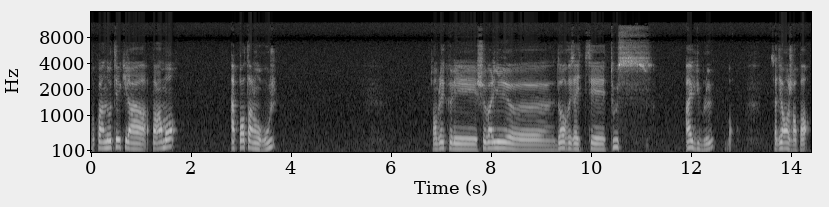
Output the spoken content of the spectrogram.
Donc on va noter qu'il a apparemment un pantalon rouge. Il semblait que les chevaliers euh, d'or, ils étaient tous avec du bleu. Bon, ça dérangera pas.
